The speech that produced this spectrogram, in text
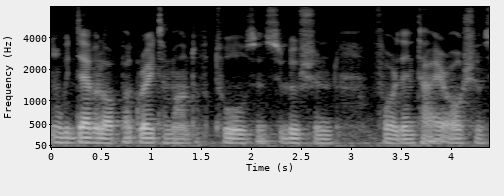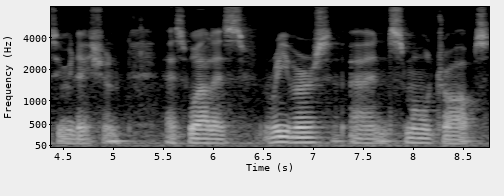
we developed a great amount of tools and solution for the entire ocean simulation as well as rivers and small drops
